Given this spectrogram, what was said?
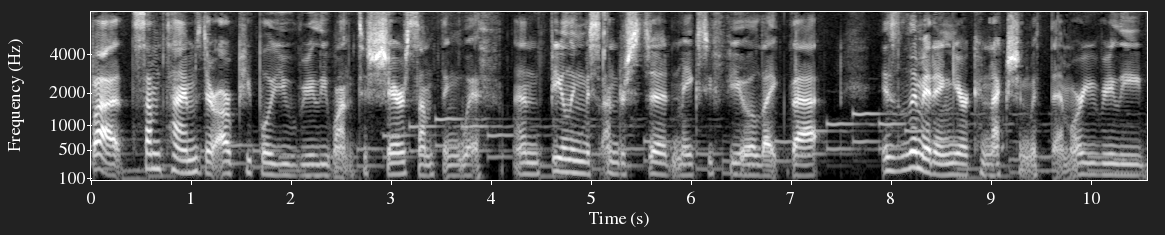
but sometimes there are people you really want to share something with, and feeling misunderstood makes you feel like that is limiting your connection with them, or you really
